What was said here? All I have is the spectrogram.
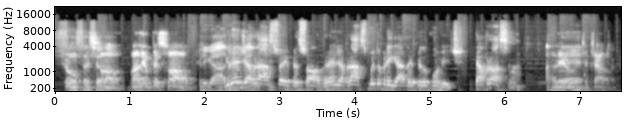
Show, pessoal. Valeu, pessoal. Obrigado. Grande obrigado, abraço aí, pessoal. Grande abraço. Muito obrigado aí pelo convite. Até a próxima. Valeu. Tchau, tchau.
